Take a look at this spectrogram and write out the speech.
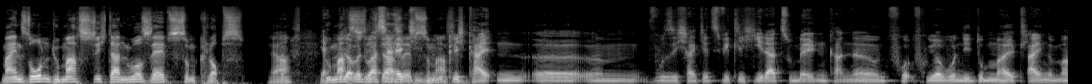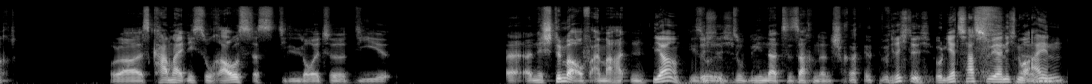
Mein Sohn, du machst dich da nur selbst zum Klops. Ja, Ja, du gut, aber du hast ja halt die Möglichkeiten, äh, ähm, wo sich halt jetzt wirklich jeder zu melden kann, ne? Und vor, früher wurden die Dummen halt klein gemacht. Oder es kam halt nicht so raus, dass die Leute, die eine Stimme auf einmal hatten. Ja, die so, so behinderte Sachen dann schreiben. Richtig. Und jetzt hast du ja nicht nur einen,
